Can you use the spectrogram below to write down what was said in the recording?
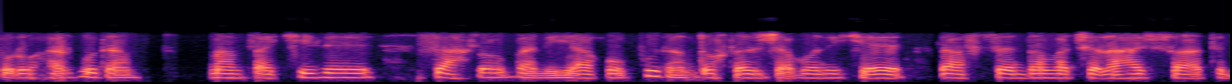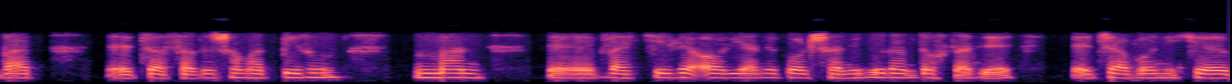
فروهر بودم. من وکیل زهرا بنی یعقوب بودم. دختر جوانی که رفت زندان و 48 ساعت بعد جسدش آمد بیرون. من وکیل آریان گلشنی بودم. دختر جوانی که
